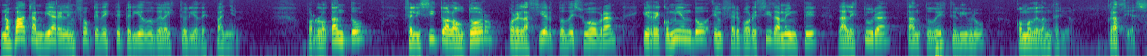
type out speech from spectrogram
nos va a cambiar el enfoque de este periodo de la historia de España. Por lo tanto, felicito al autor por el acierto de su obra y recomiendo enfervorecidamente la lectura tanto de este libro como del anterior. Gracias.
